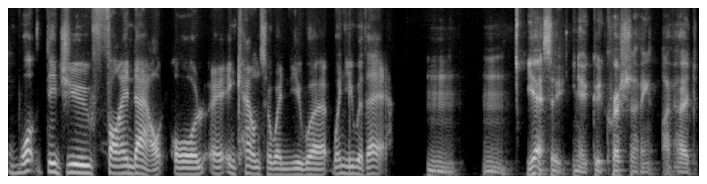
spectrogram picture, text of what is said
what did you find out or uh, encounter when you were when you were there? Mm. Mm. Yeah, so you know, good question. I think I've heard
